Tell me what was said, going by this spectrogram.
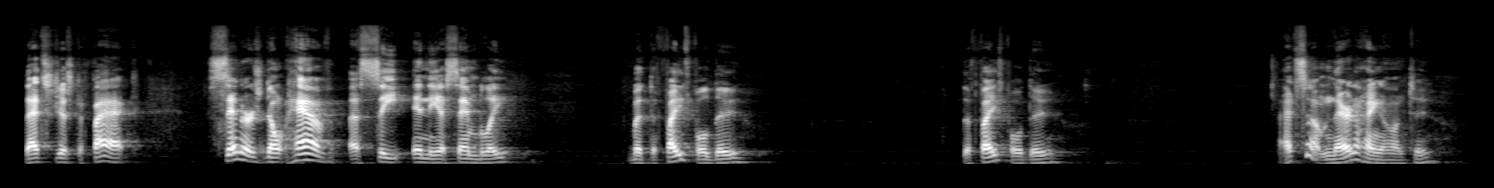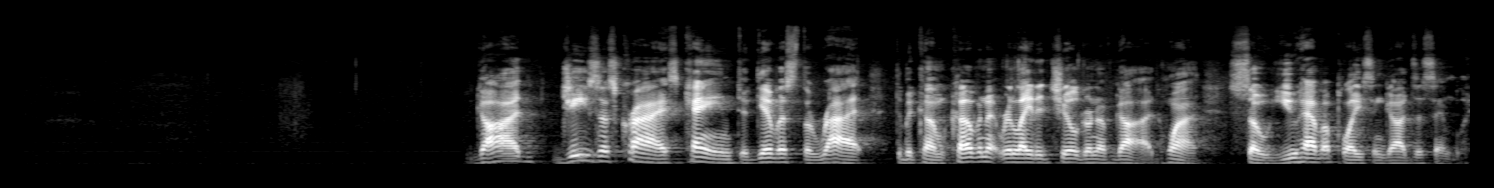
That's just a fact. Sinners don't have a seat in the assembly, but the faithful do. The faithful do. That's something there to hang on to. God, Jesus Christ, came to give us the right to become covenant related children of God. Why? So you have a place in God's assembly.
